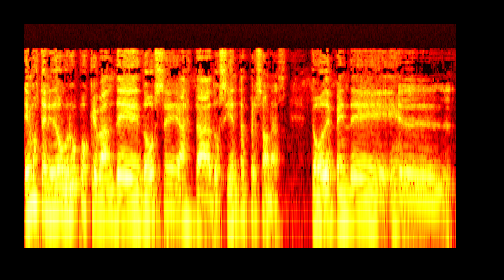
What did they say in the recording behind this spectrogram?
Hemos tenido grupos que van de 12 hasta 200 personas. Todo depende el,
